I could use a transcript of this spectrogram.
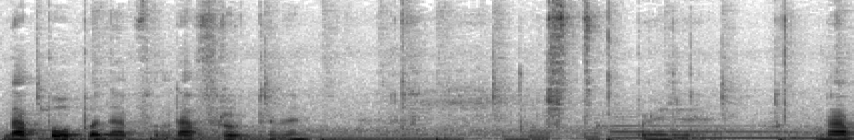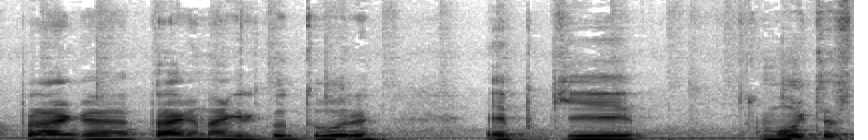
da polpa da, da fruta, né? Na praga, praga na agricultura é porque muitas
